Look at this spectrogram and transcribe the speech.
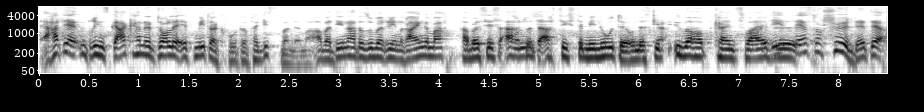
Er hat ja übrigens gar keine dolle Elfmeterquote, vergisst man immer. Aber den hat er souverän reingemacht. Aber es ist 88. Und, Minute und es gibt ja, überhaupt keinen Zweifel. Der, der, ist doch schön. Der, der,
